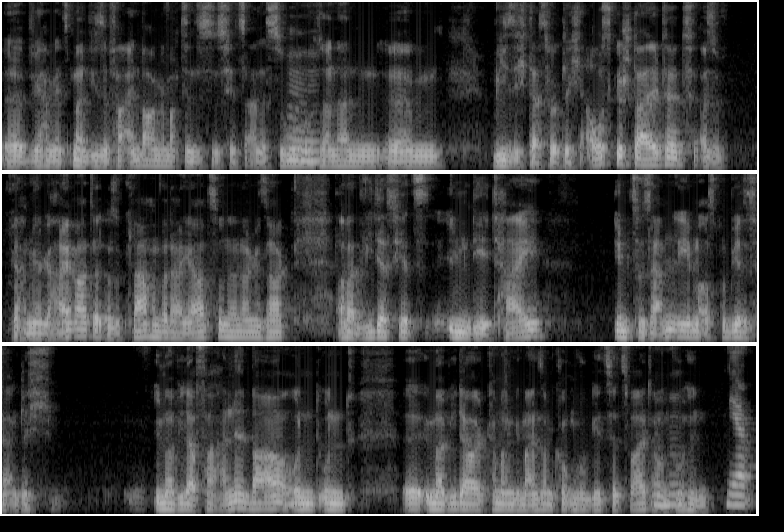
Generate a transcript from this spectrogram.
äh, wir haben jetzt mal diese Vereinbarung gemacht, denn es ist jetzt alles so, mhm. sondern ähm, wie sich das wirklich ausgestaltet. Also wir haben ja geheiratet, also klar haben wir da Ja zueinander gesagt, aber wie das jetzt im Detail im Zusammenleben ausprobiert, ist ja eigentlich immer wieder verhandelbar und, und äh, immer wieder kann man gemeinsam gucken, wo geht's jetzt weiter mhm. und wohin. Ja.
